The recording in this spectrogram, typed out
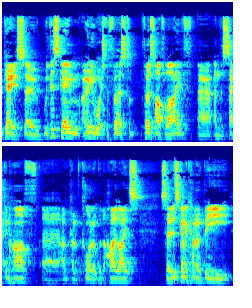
Okay, so with this game, I only watched the first first half live, uh, and the second half, uh, I'm kind of caught up with the highlights. So this is going to kind of be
